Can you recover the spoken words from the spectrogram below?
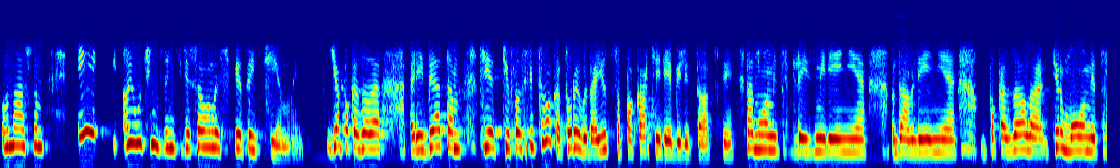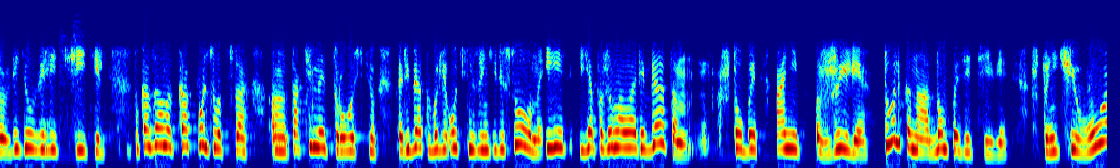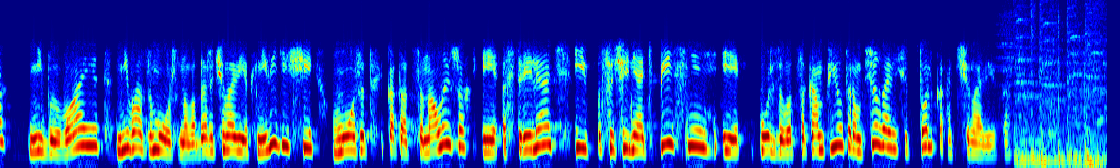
в нашем и, и очень заинтересовалась этой темой. Я показала ребятам те тифлосредства, которые выдаются по карте реабилитации. Тонометр для измерения давления, показала термометр, видеоувеличитель, показала, как пользоваться э, тактильной тростью. Ребята были очень заинтересованы. И я пожелала ребятам, чтобы они жили только на одном позитиве, что ничего не бывает невозможного. Даже человек невидящий может кататься на лыжах и стрелять, и сочинять песни, и пользоваться компьютером. Все зависит только от человека.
